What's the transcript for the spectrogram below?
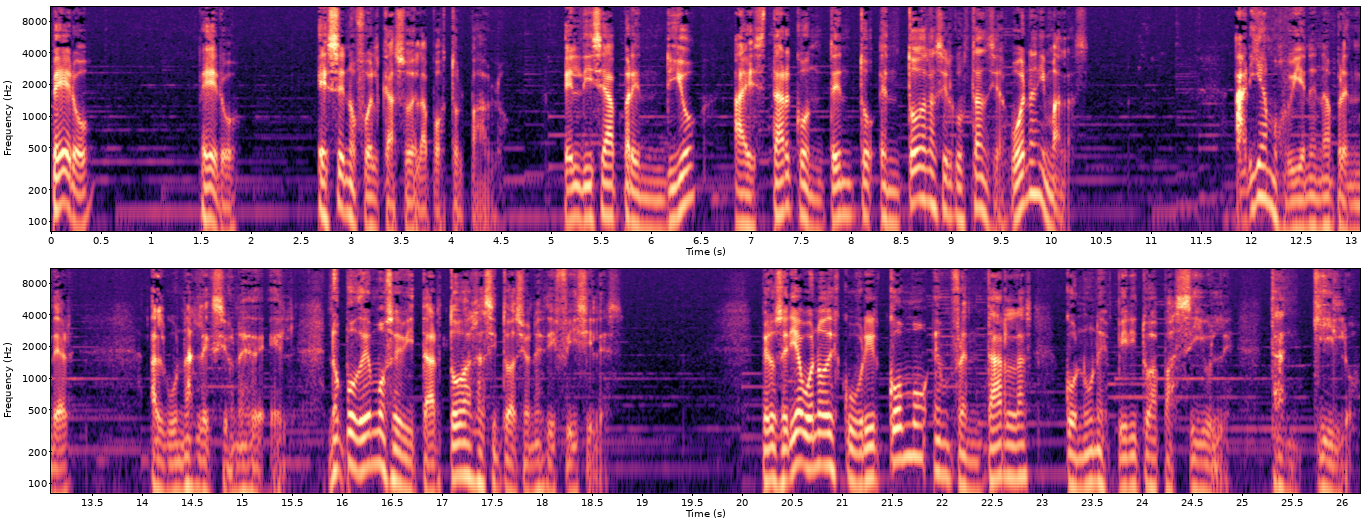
Pero, pero, ese no fue el caso del apóstol Pablo. Él dice, aprendió a estar contento en todas las circunstancias, buenas y malas haríamos bien en aprender algunas lecciones de Él. No podemos evitar todas las situaciones difíciles, pero sería bueno descubrir cómo enfrentarlas con un espíritu apacible, tranquilo,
